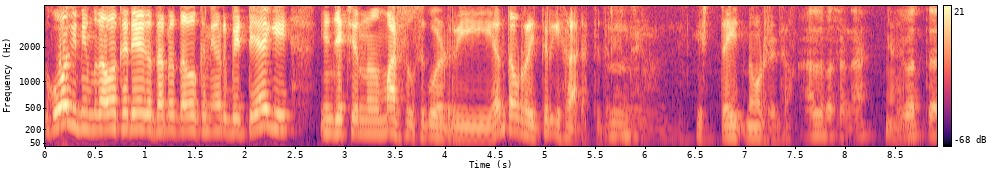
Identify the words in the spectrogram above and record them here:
ಹೋಗಿ ನಿಮ್ಮ ದವಾಖಾನೆಯಾಗ ದನ ದವಾಖಾನೆಯವ್ರು ಭೇಟಿಯಾಗಿ ಇಂಜೆಕ್ಷನ್ ಮಾಡಿಸ್ಕೊಳ್ರಿ ಅಂತ ಅವ್ರು ರೈತರಿಗೆ ಹೇಳಕತ್ತಿದ್ರು. ಇಷ್ಟೈತ್ ನೋಡ್ರಿ ಇದು. ಅಲ್ಲ ಬಸಣ್ಣ ಇವತ್ತು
